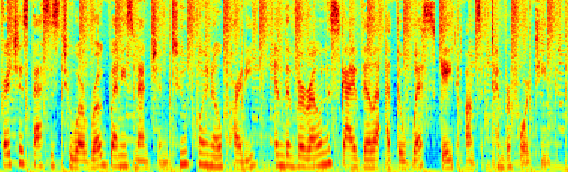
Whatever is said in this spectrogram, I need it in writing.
Purchase passes to our Rogue Bunnies Mansion 2.0 party in the Verona Sky Villa at the West Gate on September 14th.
